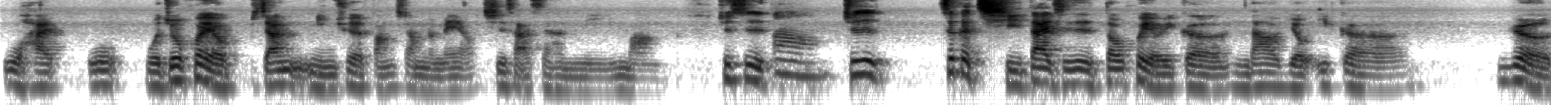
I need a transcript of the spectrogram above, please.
我还我我就会有比较明确的方向吗？没有，其实还是很迷茫，就是嗯就是这个期待其实都会有一个，你知道有一个热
